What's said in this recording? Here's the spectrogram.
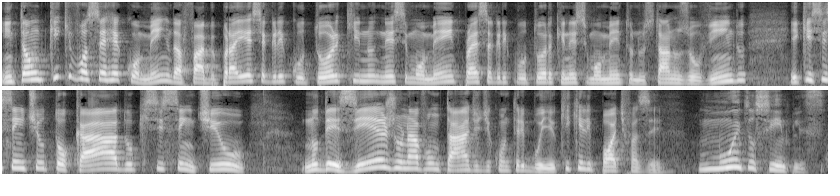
Então, o que, que você recomenda, Fábio, para esse agricultor que nesse momento, para essa agricultora que nesse momento está nos ouvindo e que se sentiu tocado, que se sentiu no desejo, na vontade de contribuir? O que, que ele pode fazer? Muito simples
